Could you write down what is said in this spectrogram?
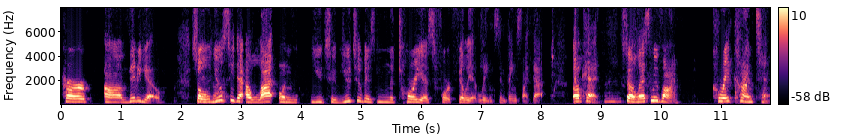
her uh, video. So you'll see that a lot on YouTube. YouTube is notorious for affiliate links and things like that. Okay, so let's move on. Create content.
